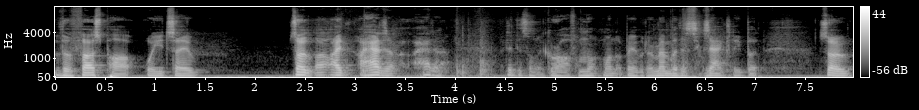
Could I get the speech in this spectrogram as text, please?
the first part where you'd say. So I I had a I had a I did this on a graph. I'm not might not be able to remember this exactly, but so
